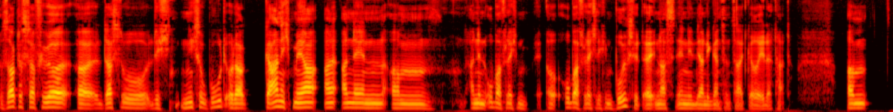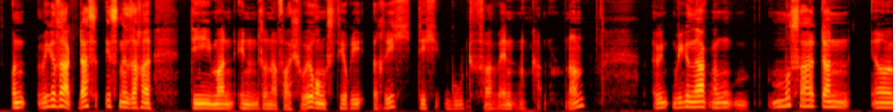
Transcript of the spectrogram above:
sorgt es dafür, äh, dass du dich nicht so gut oder gar nicht mehr an, an den ähm, an den Oberflächen, äh, oberflächlichen Bullshit erinnerst, den die da die ganze Zeit geredet hat. Ähm, und wie gesagt, das ist eine Sache, die man in so einer Verschwörungstheorie richtig gut verwenden kann. Ne? Wie gesagt, man muss halt dann äh,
